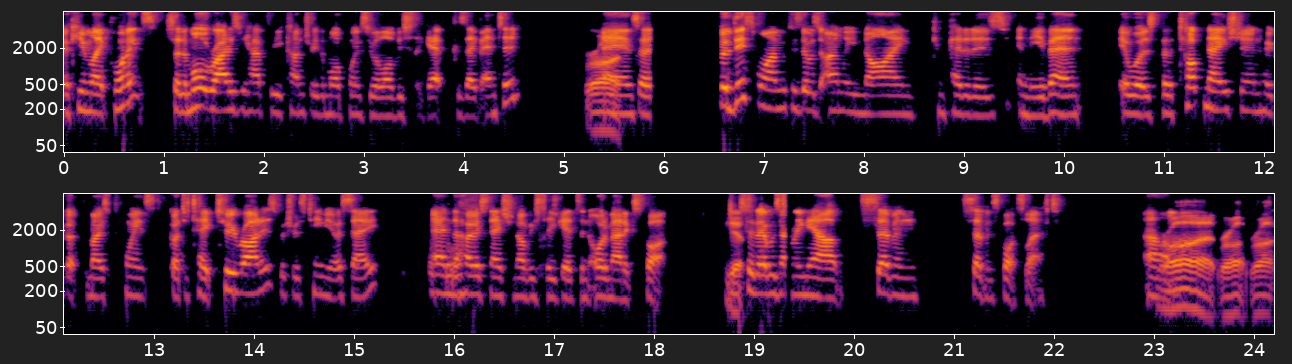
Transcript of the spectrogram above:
accumulate points. So the more riders you have for your country, the more points you'll obviously get because they've entered. Right. And so for this one, because there was only nine competitors in the event, it was the top nation who got the most points got to take two riders, which was Team USA, of and the host nation obviously gets an automatic spot. yeah. So there was only now seven seven spots left. Um, right, right, right.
